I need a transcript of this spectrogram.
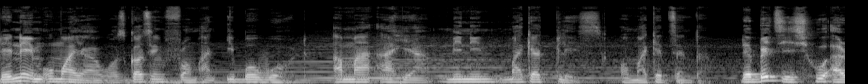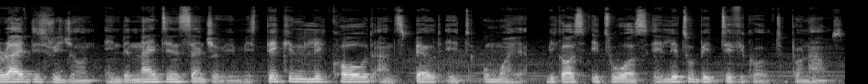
The name Umuahia was gotten from an Igbo word, Ama Ahia, meaning marketplace or market center. The British who arrived this region in the 19th century mistakenly called and spelled it Umuahia because it was a little bit difficult to pronounce.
